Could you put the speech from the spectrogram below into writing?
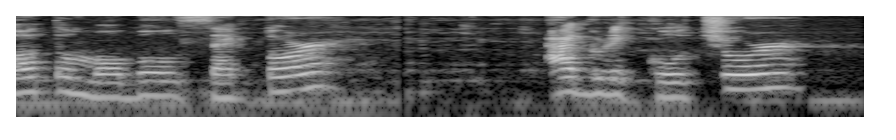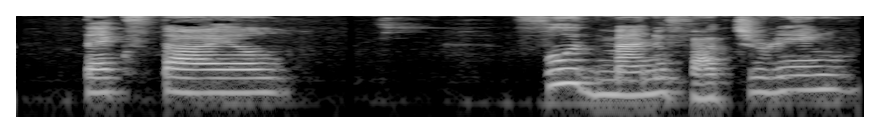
automobile sector, agriculture, textile, food manufacturing,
